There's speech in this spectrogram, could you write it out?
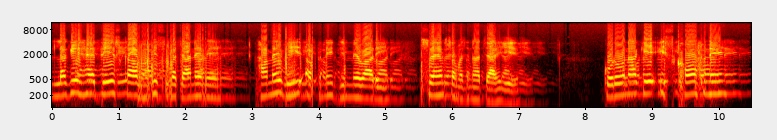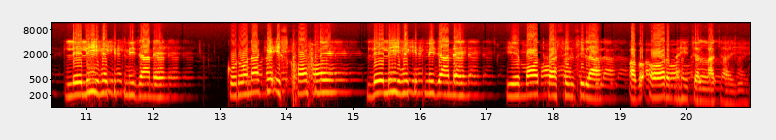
लगे हैं देश का भविष्य बचाने में। हमें भी अपनी जिम्मेवारी स्वयं समझना चाहिए। कोरोना के इस खौफ ने ले ली है कितनी जाने। कोरोना के इस खौफ ने ले ली है कितनी जाने। ये मौत का सिलसिला अब और नहीं चलना चाहिए।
